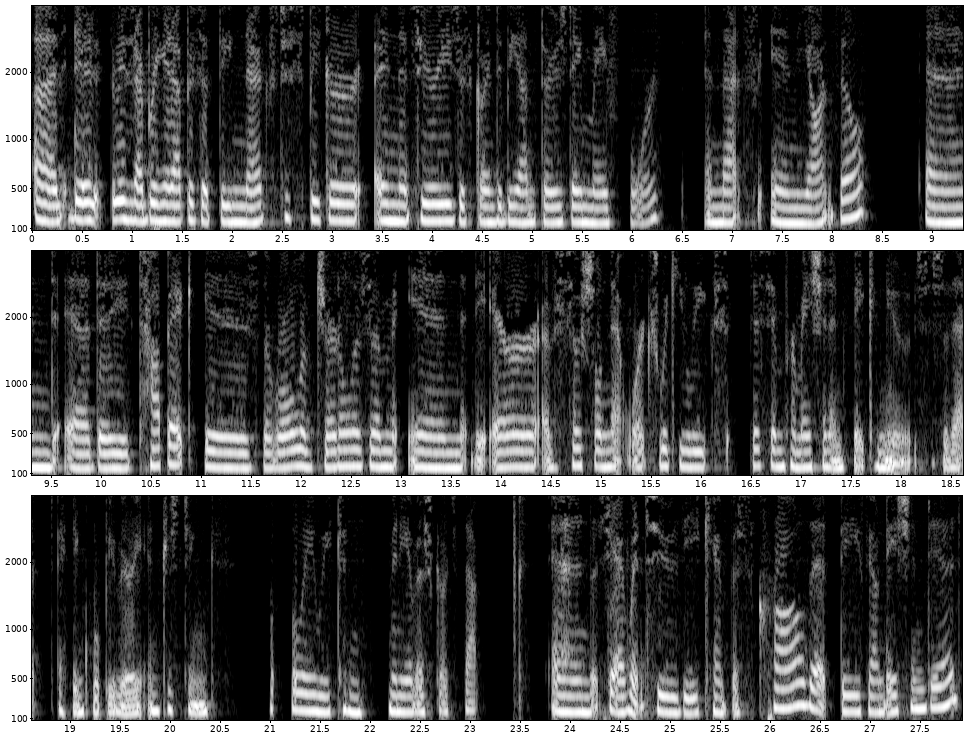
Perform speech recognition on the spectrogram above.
Uh, the, the reason I bring it up is that the next speaker in that series is going to be on Thursday, May 4th, and that's in Yountville. And uh, the topic is the role of journalism in the era of social networks, WikiLeaks, disinformation, and fake news. So that I think will be very interesting. Hopefully, we can, many of us, go to that. And let's see, I went to the campus crawl that the foundation did.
